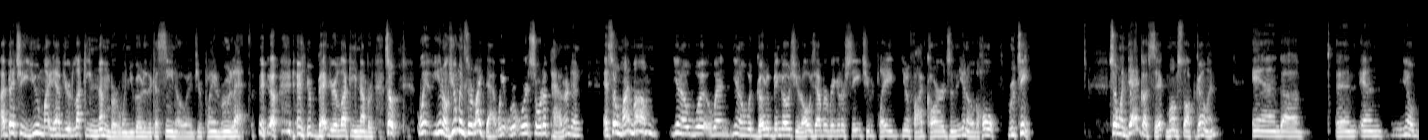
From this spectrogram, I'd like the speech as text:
I bet you you might have your lucky number when you go to the casino and if you're playing roulette, you know, and you bet your lucky numbers. So, we, you know, humans are like that. We, we're, we're sort of patterned. And, and so my mom you know, w- when, you know, would go to bingo, she would always have her regular seat. She would play, you know, five cards and, you know, the whole routine. So when dad got sick, mom stopped going and, uh, and, and, you know,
